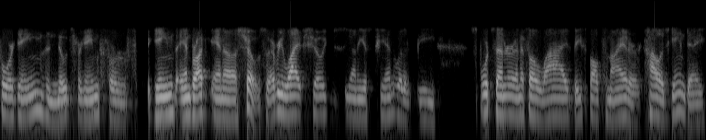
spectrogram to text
for games and notes for games for games and broad and uh, shows. So every live show you see on ESPN, whether it be Sports Center, NFL Live, Baseball Tonight, or College Game Day,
